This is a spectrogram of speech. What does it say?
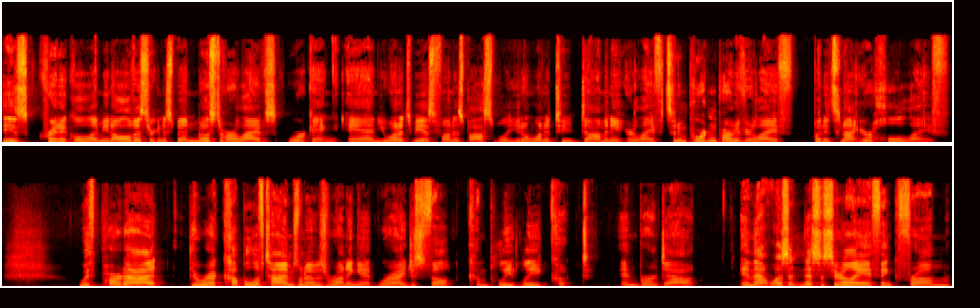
is critical. I mean, all of us are going to spend most of our lives working, and you want it to be as fun as possible. You don't want it to dominate your life. It's an important part of your life, but it's not your whole life. With Pardot, there were a couple of times when I was running it where I just felt completely cooked and burnt out, and that wasn't necessarily, I think, from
